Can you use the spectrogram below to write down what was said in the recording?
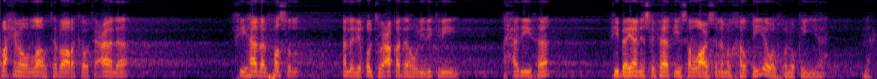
رحمه الله تبارك وتعالى في هذا الفصل الذي قلت عقده لذكر أحاديث في بيان صفاته صلى الله عليه وسلم الخلقية والخلقية. نعم.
